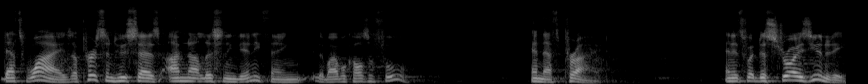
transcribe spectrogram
that's wise. A person who says, I'm not listening to anything, the Bible calls a fool. And that's pride. And it's what destroys unity.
